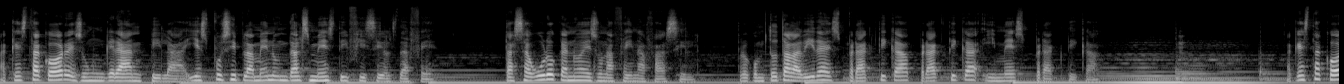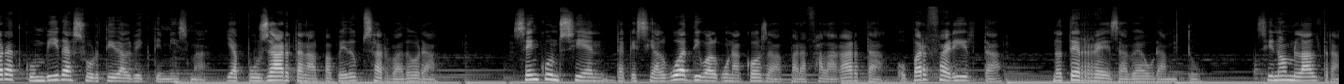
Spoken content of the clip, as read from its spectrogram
Aquest acord és un gran pilar i és possiblement un dels més difícils de fer. T'asseguro que no és una feina fàcil, però com tota la vida és pràctica, pràctica i més pràctica. Aquest acord et convida a sortir del victimisme i a posar-te en el paper d'observadora, sent conscient de que si algú et diu alguna cosa per afalagar-te o per ferir-te, no té res a veure amb tu, sinó amb l'altre.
